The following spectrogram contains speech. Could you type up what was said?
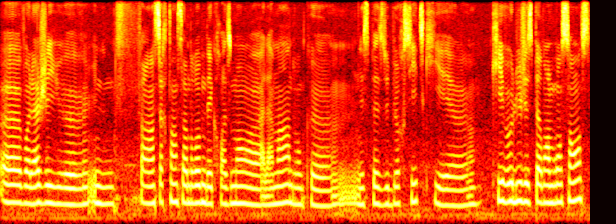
Euh, voilà, j'ai eu euh, un certain syndrome des croisements euh, à la main, donc une espèce de bursite qui, évolue, j'espère, dans le bon sens.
